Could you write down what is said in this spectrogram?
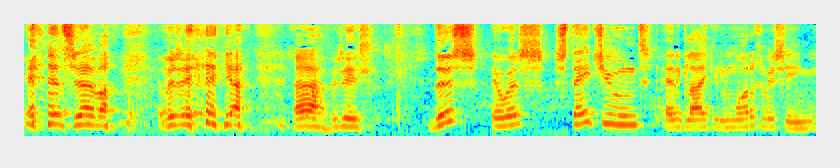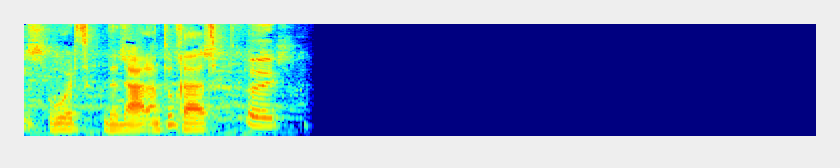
In het zwembad. Precies, ja, ah, precies. Dus, jongens, stay tuned. En ik laat jullie morgen weer zien hoe het er daar aan toe gaat. Hoi.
